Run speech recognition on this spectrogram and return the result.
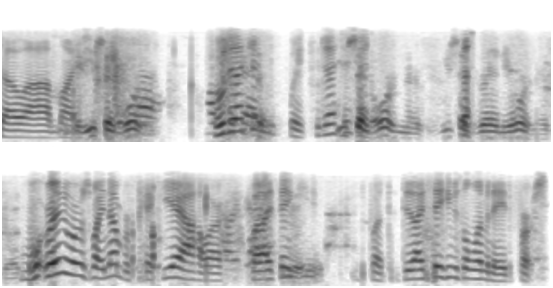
So, uh, my. You said Orton. Who did I say? Wait, who did I say? You said Orton. Or, you said Randy Orton. Or, Randy Orton was my number pick, yeah, however, but I think, but did I say he was eliminated first?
